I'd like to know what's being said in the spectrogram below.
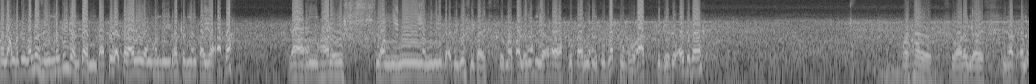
Nggak penting konten sih penting konten. Tapi tidak terlalu yang penting konten yang kayak apa? Yang harus yang ini yang ini tidak juga sih guys. Cuma palingan ya aku pengen aku buat aku buat video itu deh Oh, suara guys, ingat enak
